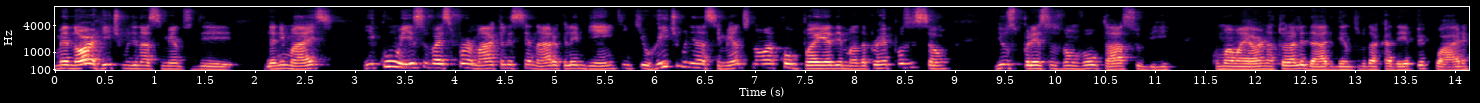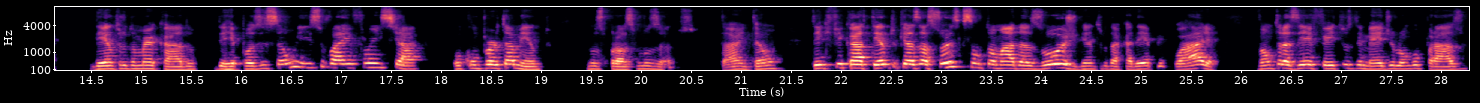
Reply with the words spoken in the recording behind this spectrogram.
menor ritmo de nascimentos de, de animais e com isso vai se formar aquele cenário, aquele ambiente em que o ritmo de nascimentos não acompanha a demanda por reposição e os preços vão voltar a subir com uma maior naturalidade dentro da cadeia pecuária, dentro do mercado de reposição, e isso vai influenciar o comportamento nos próximos anos, tá? Então, tem que ficar atento que as ações que são tomadas hoje dentro da cadeia pecuária vão trazer efeitos de médio e longo prazo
